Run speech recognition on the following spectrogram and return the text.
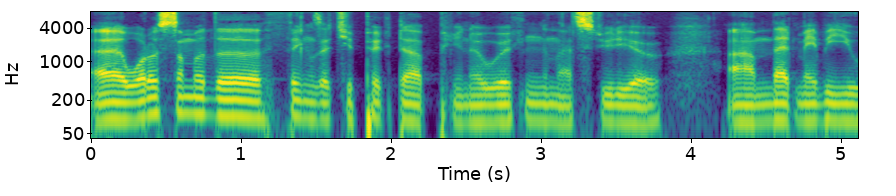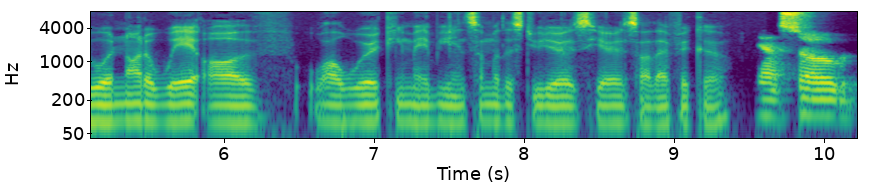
Uh, what are some of the things that you picked up, you know, working in that studio um, that maybe you were not aware of while working maybe in some of the studios here in South Africa? Yeah, so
